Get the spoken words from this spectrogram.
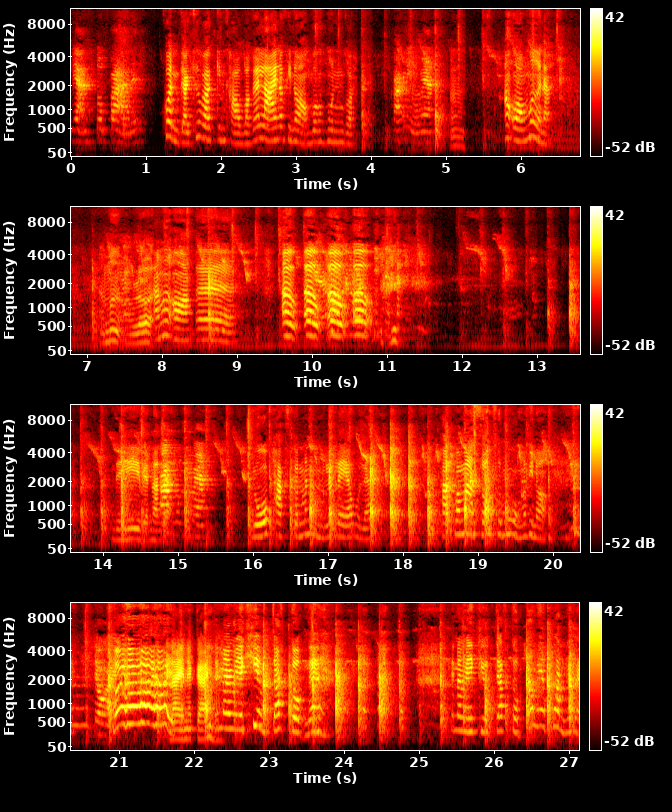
เนี่ยตัวป่าเลยคนก็คือว่ากินข้าวบักหลายๆเนาะพี่น้องเบิ่งหุ่นก่อนพักหนิวแม่อ่าเอาออกมือน่ะเอามือเอาโลดเอามือออก เออ เออเออเออเออ ดีแบบนั้นพัน่ะกมึงแม่โยพักจนมันแล้วๆหมดแล้วพักประมาณสองชั่วโมงนะพี่น้องจอยเฮ้ยเฮ้ยเฮ้ยไรเฮ้ยนะกายที่นายมีคิวจับตบเนี่ยที่นายมีคิวจับตบเอ้าแม่ควันใช่ไหม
